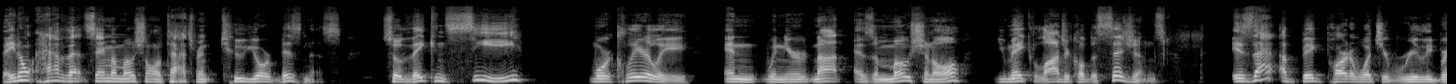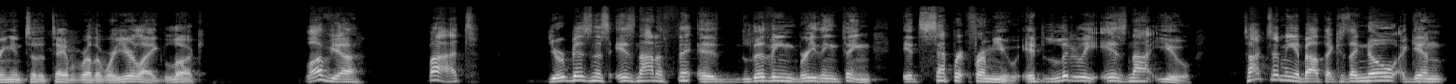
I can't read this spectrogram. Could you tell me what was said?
they don't have that same emotional attachment to your business. So they can see more clearly. And when you're not as emotional, you make logical decisions. Is that a big part of what you're really bringing to the table, brother? Where you're like, look, love you, but your business is not a, th- a living, breathing thing. It's separate from you. It literally is not you. Talk to me about that because I know, again,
